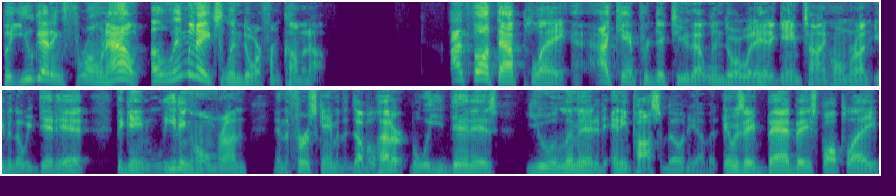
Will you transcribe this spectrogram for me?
But you getting thrown out eliminates Lindor from coming up. I thought that play, I can't predict to you that Lindor would have hit a game tying home run, even though he did hit the game leading home run in the first game of the doubleheader. But what you did is you eliminated any possibility of it. It was a bad baseball play.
